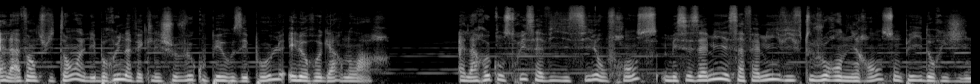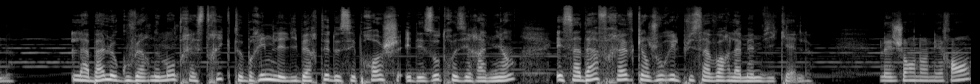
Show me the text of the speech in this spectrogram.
Elle a 28 ans, elle est brune avec les cheveux coupés aux épaules et le regard noir. Elle a reconstruit sa vie ici, en France, mais ses amis et sa famille vivent toujours en Iran, son pays d'origine. Là-bas, le gouvernement très strict brime les libertés de ses proches et des autres Iraniens, et Sadaf rêve qu'un jour il puisse avoir la même vie qu'elle. Les gens en Iran,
